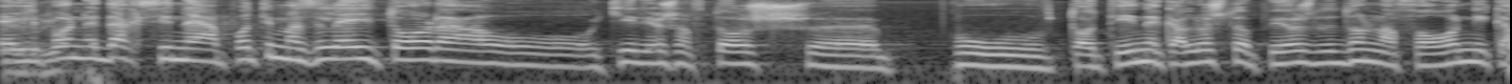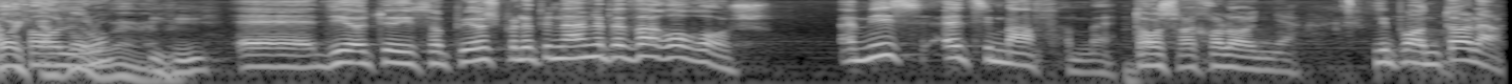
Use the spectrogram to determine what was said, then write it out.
Ε, λοιπόν, εντάξει, ναι, από ό,τι μας λέει τώρα ο κύριος αυτός ε, που το ότι είναι καλός ηθοποιός δεν τον αθωώνει καθόλου, καθόλου, βέβαια. ε, διότι ο ηθοποιός πρέπει να είναι παιδαγωγός. Εμείς έτσι μάθαμε τόσα χρόνια. Λοιπόν, τώρα,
